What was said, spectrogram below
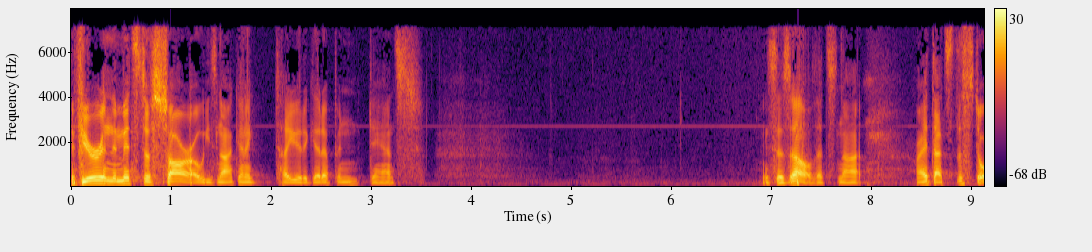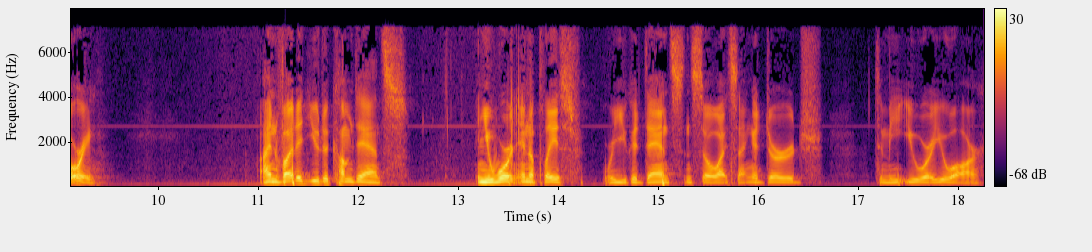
If you're in the midst of sorrow, He's not going to tell you to get up and dance. He says, Oh, that's not, right? That's the story. I invited you to come dance, and you weren't in a place where you could dance, and so I sang a dirge to meet you where you are.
